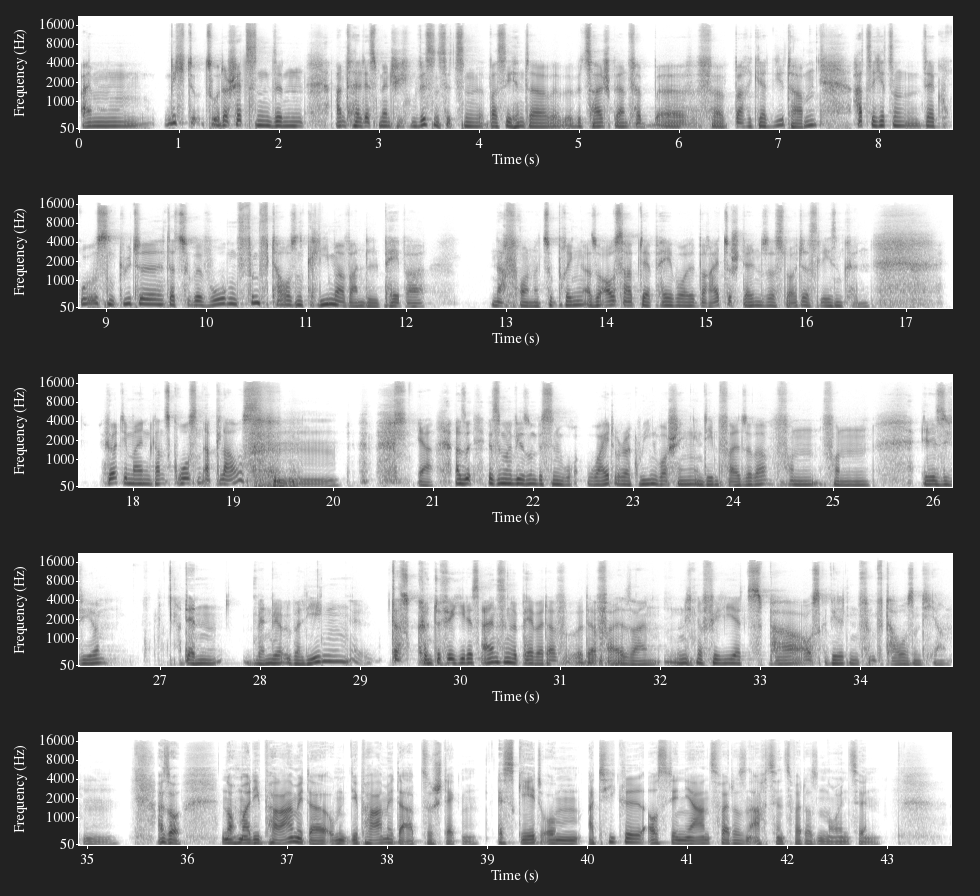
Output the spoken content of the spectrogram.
einem nicht zu unterschätzenden Anteil des menschlichen Wissens sitzen, was sie hinter Bezahlsperren ver, äh, verbarrikadiert haben, hat sich jetzt in der großen Güte dazu bewogen, 5000 Klimawandel-Paper nach vorne zu bringen, also außerhalb der Paywall bereitzustellen, sodass Leute das lesen können. Hört ihr meinen ganz großen Applaus? Mhm. ja, also ist immer wieder so ein bisschen White oder Greenwashing in dem Fall sogar von, von Elsevier. Denn wenn wir überlegen, das könnte für jedes einzelne Paper der, der Fall sein, nicht nur für jetzt paar ausgewählten 5000 hier. Mhm. Also nochmal die Parameter, um die Parameter abzustecken. Es geht um Artikel aus den Jahren 2018, 2019.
